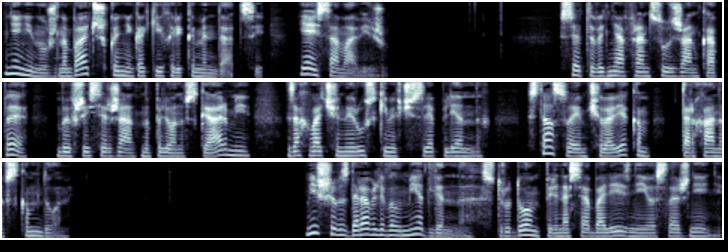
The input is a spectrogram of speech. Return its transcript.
«Мне не нужно, батюшка, никаких рекомендаций, я и сама вижу». С этого дня француз Жан Капе, бывший сержант наполеоновской армии, захваченный русскими в числе пленных, стал своим человеком в Тархановском доме. Миша выздоравливал медленно, с трудом перенося болезни и осложнения.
